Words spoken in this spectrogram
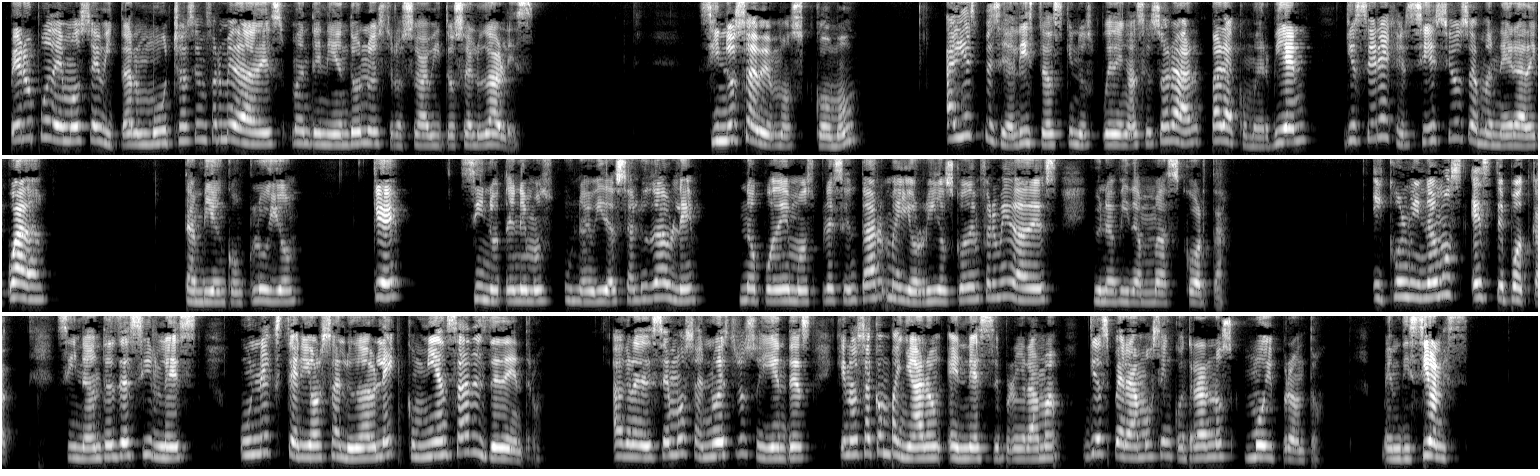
pero podemos evitar muchas enfermedades manteniendo nuestros hábitos saludables. Si no sabemos cómo, hay especialistas que nos pueden asesorar para comer bien y hacer ejercicios de manera adecuada. También concluyo que si no tenemos una vida saludable, no podemos presentar mayor riesgo de enfermedades y una vida más corta. Y culminamos este podcast sin antes decirles, un exterior saludable comienza desde dentro. Agradecemos a nuestros oyentes que nos acompañaron en este programa y esperamos encontrarnos muy pronto. Bendiciones.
